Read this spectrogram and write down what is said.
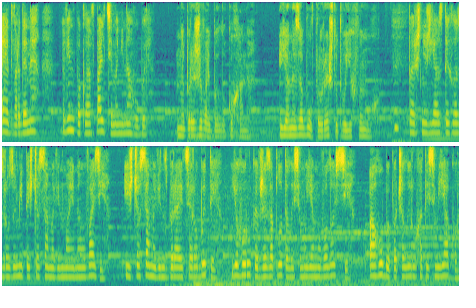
Едварде, не. Він поклав пальці мені на губи. Не переживай, Белло, кохана. Я не забув про решту твоїх вимог. Перш ніж я встигла зрозуміти, що саме він має на увазі, і що саме він збирається робити, його руки вже заплутались у моєму волоссі, а губи почали рухатись м'яко,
